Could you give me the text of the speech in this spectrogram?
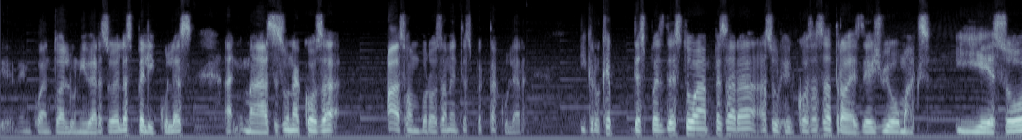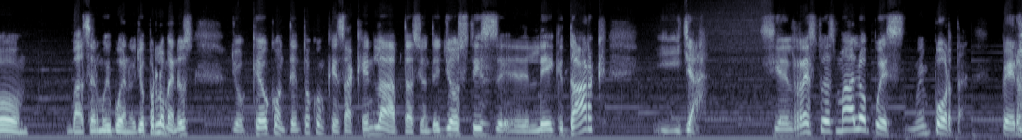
en cuanto al universo de las películas animadas es una cosa asombrosamente espectacular. Y creo que después de esto va a empezar a, surgir cosas a través de HBO Max. Y eso va a ser muy bueno. Yo por lo menos, yo quedo contento con que saquen la adaptación de Justice eh, League Dark y ya. Si el resto es malo, pues no importa. Pero,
